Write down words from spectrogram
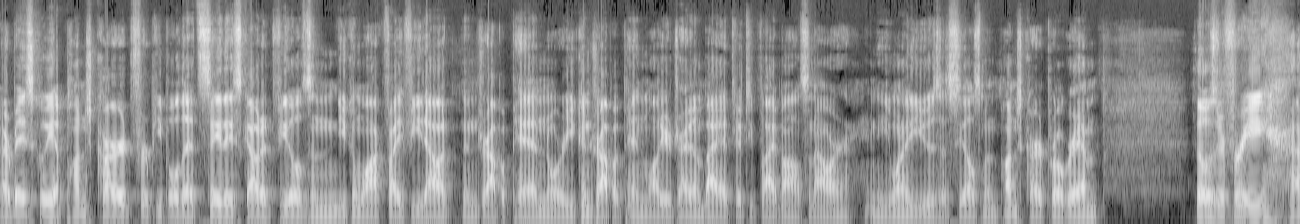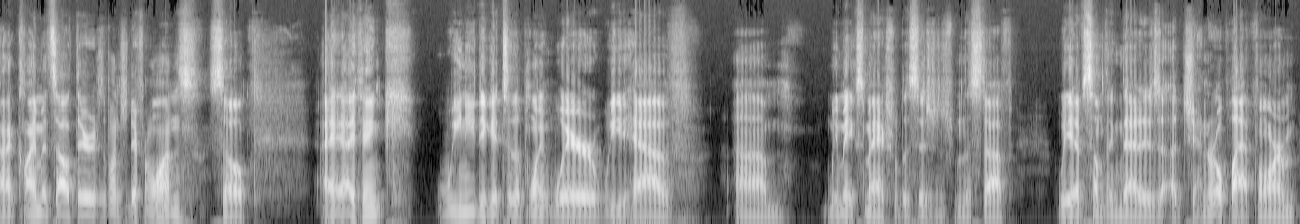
are basically a punch card for people that say they scouted fields and you can walk five feet out and drop a pin, or you can drop a pin while you're driving by at 55 miles an hour and you want to use a salesman punch card program. Those are free. Uh, climates out there, there's a bunch of different ones. So I, I think we need to get to the point where we have, um, we make some actual decisions from the stuff. We have something that is a general platform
